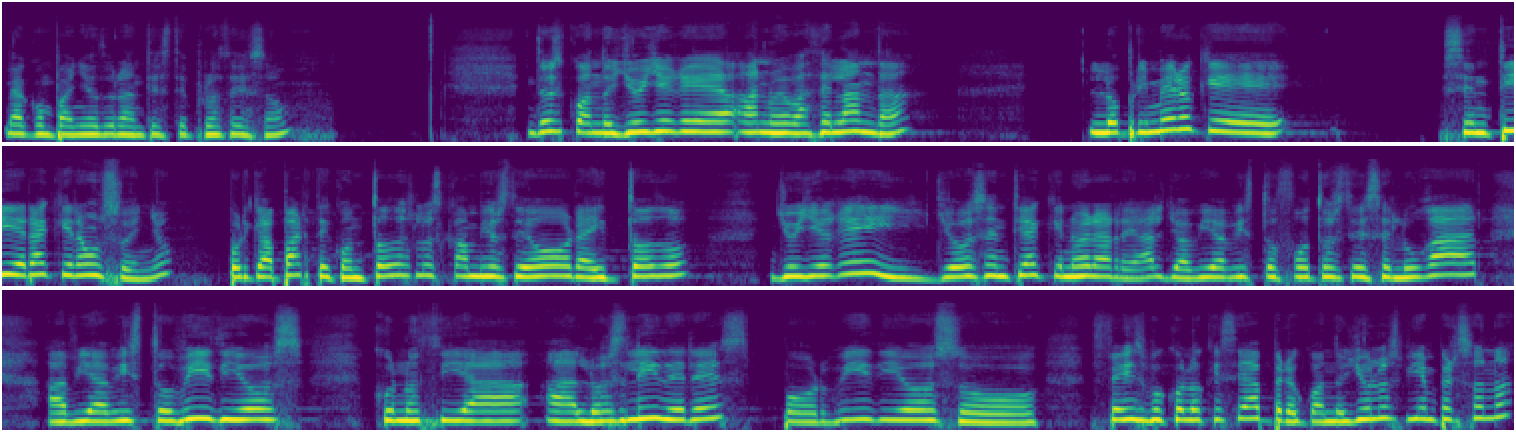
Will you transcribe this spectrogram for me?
me acompañó durante este proceso. Entonces, cuando yo llegué a Nueva Zelanda, lo primero que sentí era que era un sueño, porque aparte con todos los cambios de hora y todo, yo llegué y yo sentía que no era real. Yo había visto fotos de ese lugar, había visto vídeos, conocía a los líderes por vídeos o Facebook o lo que sea, pero cuando yo los vi en persona,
